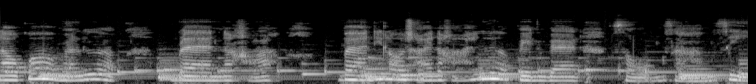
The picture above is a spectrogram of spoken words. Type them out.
เราก็มาเลือกแบรนด์นะคะ แบรนด์ที่เราใช้นะคะ ให้เลือกเป็นแบรนด์ 2 3 4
